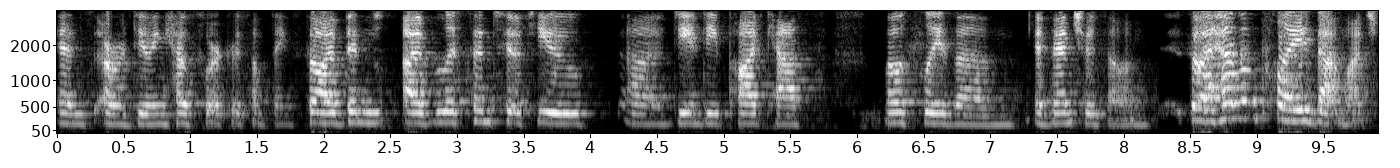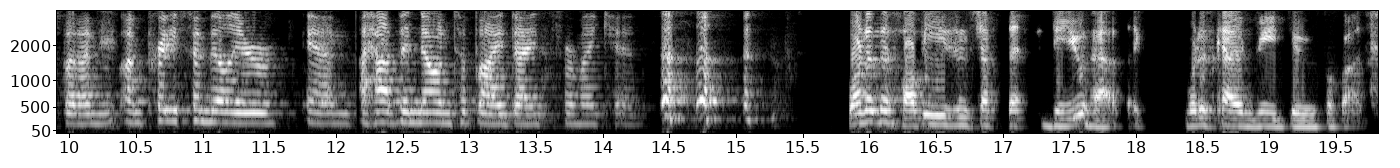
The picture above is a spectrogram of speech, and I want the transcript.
and or doing housework or something. So I've been I've listened to a few uh, D and D podcasts, mostly the um, Adventure Zone. So I haven't played that much, but I'm I'm pretty familiar, and I have been known to buy dice for my kids. what are the hobbies and stuff that do you have? Like, what does Karen Reid do for fun?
